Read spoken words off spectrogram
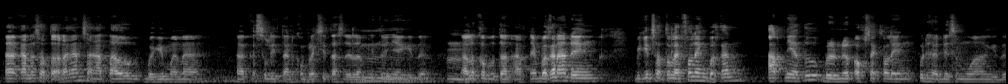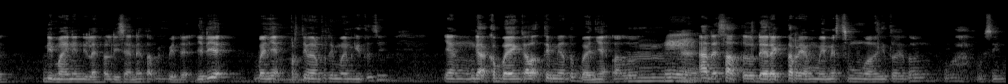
eh, karena satu orang kan sangat tahu bagaimana eh, kesulitan kompleksitas dalam Hmm. itunya gitu Hmm. lalu kebutuhan artnya bahkan ada yang bikin satu level yang bahkan artnya tuh benar-benar obstacle yang udah ada semua gitu dimainin di level desainnya tapi beda jadi ya, banyak pertimbangan-pertimbangan gitu sih yang nggak kebayang kalau timnya tuh banyak lalu Hmm. Hmm. ada satu director yang manage semua gitu itu wah pusing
